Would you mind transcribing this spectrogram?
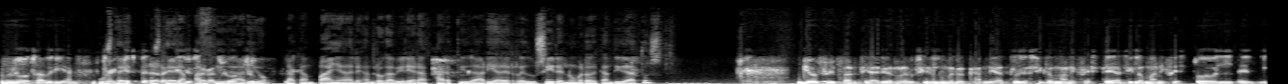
no sabrían hay que Usted, esperar a usted que era ellos hagan su partidario, la campaña de Alejandro Gaviria era partidaria de reducir el número de candidatos. Yo soy partidario de reducir el número de candidatos y así lo manifesté, así lo manifestó el, el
